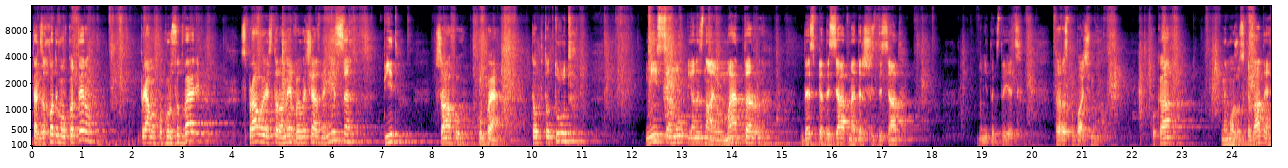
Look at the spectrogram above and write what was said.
Так, заходимо в квартиру. Прямо по курсу двері. З правої сторони величезне місце під шафу купе. Тобто тут місця, ну, я не знаю, метр десь 50, метр 60. Мені так здається. Зараз побачимо. Поки не можу сказати.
